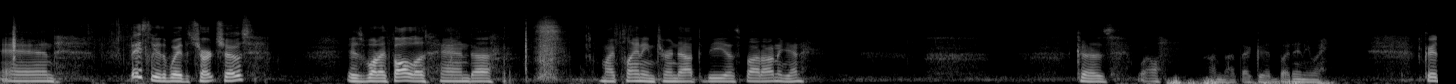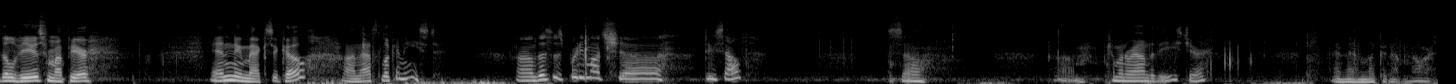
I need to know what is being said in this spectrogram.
and basically the way the chart shows is what I followed and uh, my planning turned out to be uh, spot on again because well I'm not that good but anyway Great little views from up here in New Mexico, and that's looking east. Uh, this is pretty much uh, due south. So, um, coming around to the east here, and then looking up north.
